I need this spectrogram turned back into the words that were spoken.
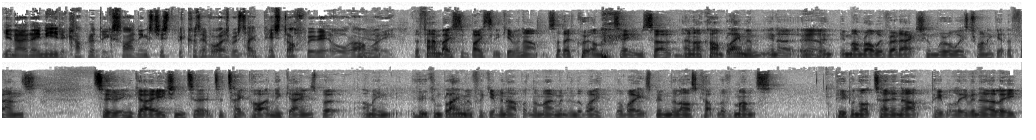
you know they need a couple of big signings just because otherwise we're so pissed off with it all, aren't we? The fan base has basically given up, so they've quit on the team. So, and I can't blame them. You know, Yeah. in, in my role with Red Action, we're always trying to get the fans to engage and to, to take part in the games. But I mean, who can blame them for giving up at the moment and the way the way it's been the last couple of months? People not turning up, people leaving early,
